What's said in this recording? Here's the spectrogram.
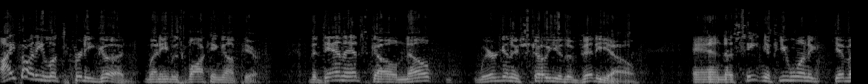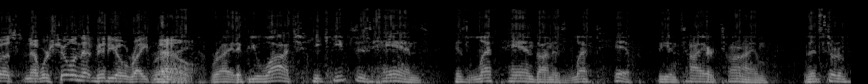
I thought he looked pretty good when he was walking up here. The Danettes go, nope, we're going to show you the video. And uh, Seton, if you want to give us, now we're showing that video right, now. Right, right. If you watch, he keeps his hand, his left hand on his left hip the entire time, and then sort of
